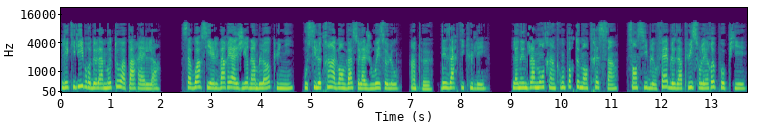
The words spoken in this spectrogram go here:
L'équilibre de la moto apparaît là. Savoir si elle va réagir d'un bloc uni, ou si le train avant va se la jouer solo, un peu, désarticulé. La Ninja montre un comportement très sain, sensible aux faibles appuis sur les repos-pieds,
